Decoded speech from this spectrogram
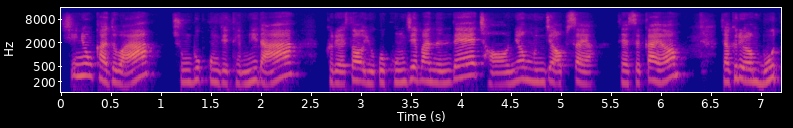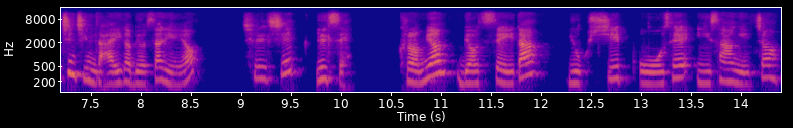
신용카드와 중복공제 됩니다. 그래서 이거 공제받는데 전혀 문제 없어요. 됐을까요? 자, 그리고 모친 지금 나이가 몇 살이에요? 71세. 그러면 몇 세이다? 65세 이상이죠.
